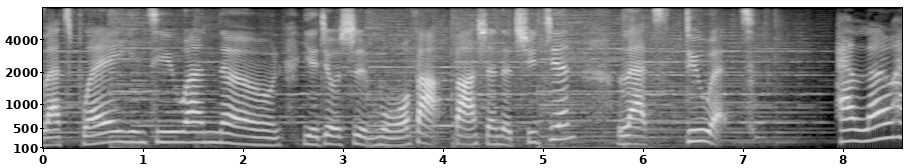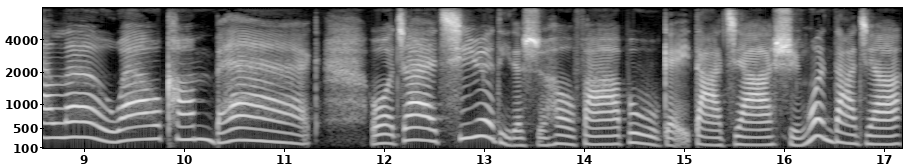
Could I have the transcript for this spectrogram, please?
，Let's play into unknown，也就是魔法发生的区间。Let's do it! Hello, hello, welcome back. 我在七月底的时候发布给大家，询问大家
